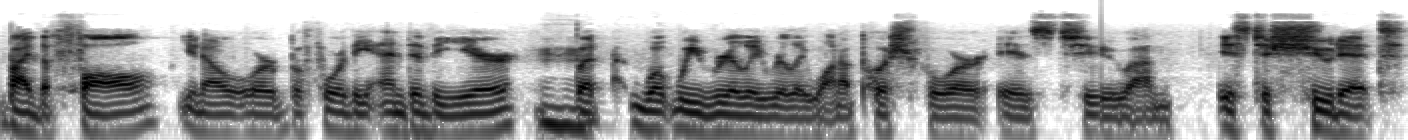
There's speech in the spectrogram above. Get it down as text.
by the fall, you know, or before the end of the year. But what we really, really want to push for is to um, is to shoot it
